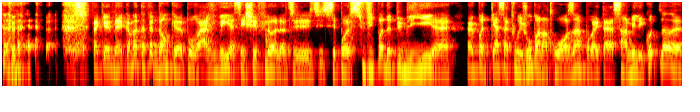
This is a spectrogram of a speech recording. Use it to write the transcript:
fait que, mais comment t'as fait donc euh, pour arriver à ces chiffres-là? Là? Tu, c'est pas, suffit pas de publier euh, un podcast à tous les jours pendant trois ans pour être à 100 000 écoutes. Là? Euh,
